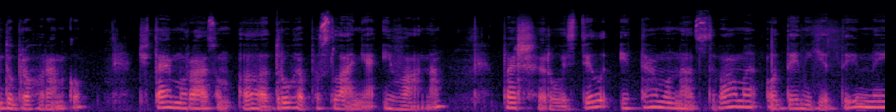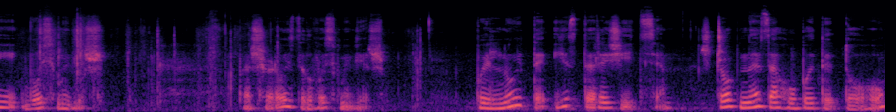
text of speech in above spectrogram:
Доброго ранку. Читаємо разом е, друге послання Івана, перший розділ, і там у нас з вами один єдиний восьмий вірш. Перший розділ, восьмий вірш. Пильнуйте і стережіться, щоб не загубити того,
